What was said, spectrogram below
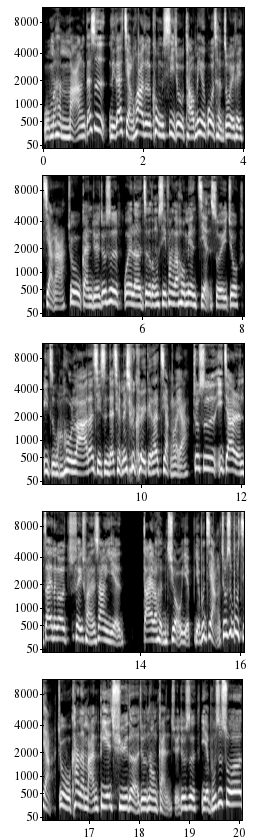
我们很忙。但是你在讲话这个空隙，就逃命的过程中也可以讲啊。就感觉就是为了这个东西放到后面剪，所以就一直往后拉。但其实你在前面就可以给他讲了呀。就是一家人在那个飞船上也待了很久，也也不讲，就是不讲。就我看的蛮憋屈的，就是那种感觉，就是也不是说。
